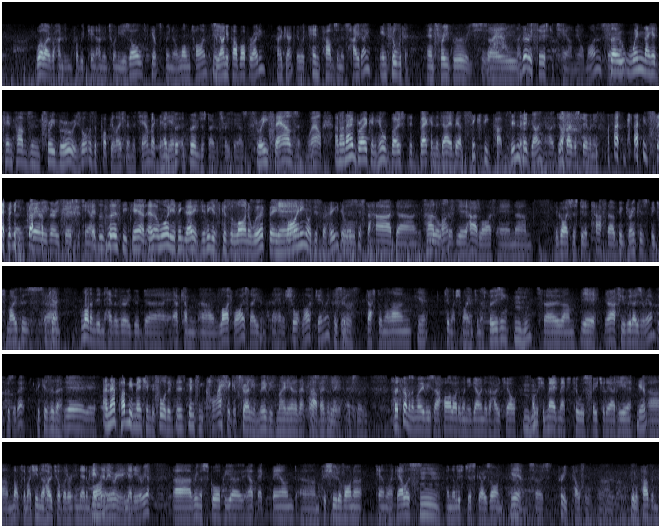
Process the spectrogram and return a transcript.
well over 100, probably 10, 120 years old. Yep. It's been a long time. It's Yep. the only pub operating. Okay. There were 10 pubs in its heyday In Silverton. And three breweries. So Wow, okay. very thirsty town, the old miners. So when they had ten pubs and three breweries, what was the population of the town back then? it, yeah? it boomed just over 3,000. Three thousand. Wow. And I know Broken Hill boasted back in the day about sixty pubs, didn't it? Keep going, uh, just over 70. okay, seventy So very, very thirsty town. It's a thirsty town. And why do you think that is? Do you think it's because of the line of work being Yeah. mining or just the heat or It's just a hard, uh, Hard life? Sort, yeah, hard life, and um, the guys just did it tough. They were big drinkers, big smokers. Okay. Um, a lot of them didn't have a very good uh, outcome uh, life-wise. They they had a short life generally because Sure. of dust on the lung, Yeah. too much smoking, too much boozing. Mhm. So um, yeah, there are a few widows around because of that. Because of that. Yeah, yeah. And that pub you mentioned before, there- there's been some classic Australian movies made out of that pub, Classic, hasn't yeah, there? absolutely. So some of the movies are highlighted when you go into the hotel. Mhm. Obviously, Mad Max 2 is featured out here. Yep. Um, not so much in the hotel, but in that environment, area, In that area. Uh, Ring of Scorpio, Outback Bound, um, Pursuit of Honor, Town Like Alice, Mm. and the list just goes on. Yeah. Um, so it's a pretty colourful uh, little pub, and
